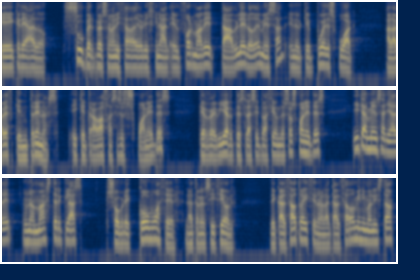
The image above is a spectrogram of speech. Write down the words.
que he creado súper personalizada y original en forma de tablero de mesa en el que puedes jugar a la vez que entrenas y que trabajas esos juanetes, que reviertes la situación de esos juanetes y también se añade una masterclass sobre cómo hacer la transición de calzado tradicional a calzado minimalista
